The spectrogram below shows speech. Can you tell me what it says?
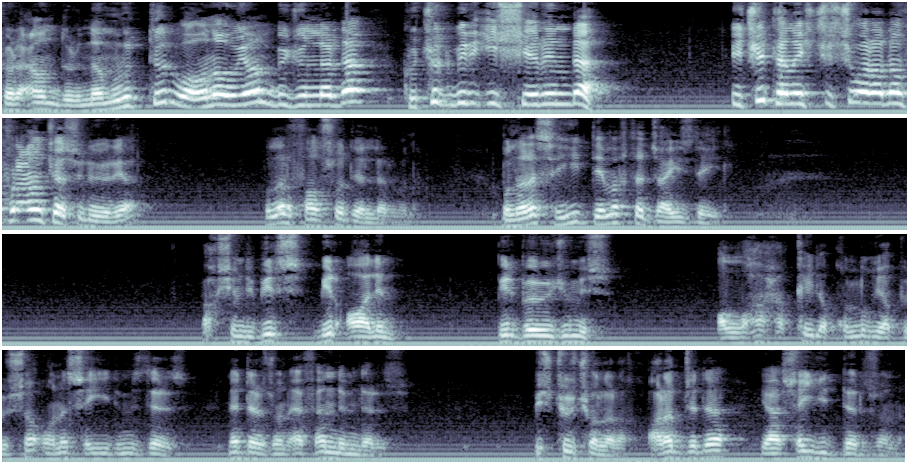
Firavundur, Nemrut'tur ve ona uyan bugünlerde küçük bir iş yerinde iki tane işçisi var adam Firavun kesiliyor ya. Bunlar falso derler buna. Bunlara seyit demek de caiz değil. Bak şimdi bir, bir alim, bir böyücümüz Allah'a hakkıyla kulluk yapıyorsa ona seyyidimiz deriz. Ne deriz ona? Efendim deriz. Biz Türk olarak. Arapçada ya seyyid deriz ona.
